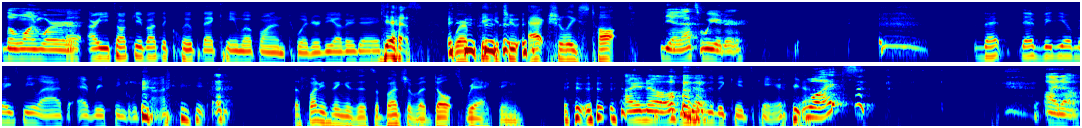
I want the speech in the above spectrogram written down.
The one where Uh, are you talking about the clip that came up on Twitter the other day? Yes, where Pikachu actually talked. yeah, that's weirder. That that video makes me laugh every single time. The funny thing is, it's a bunch of adults reacting. I know. None of the kids care. what? I know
